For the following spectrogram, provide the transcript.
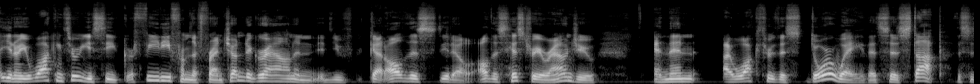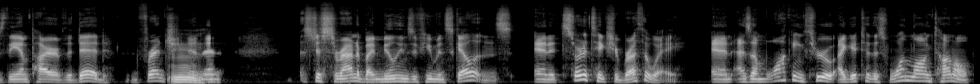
you know, you're walking through, you see graffiti from the French underground, and you've got all this, you know, all this history around you. And then I walk through this doorway that says "Stop." This is the Empire of the Dead in French, and then it's just surrounded by millions of human skeletons, and it sort of takes your breath away. And as I'm walking through, I get to this one long tunnel,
